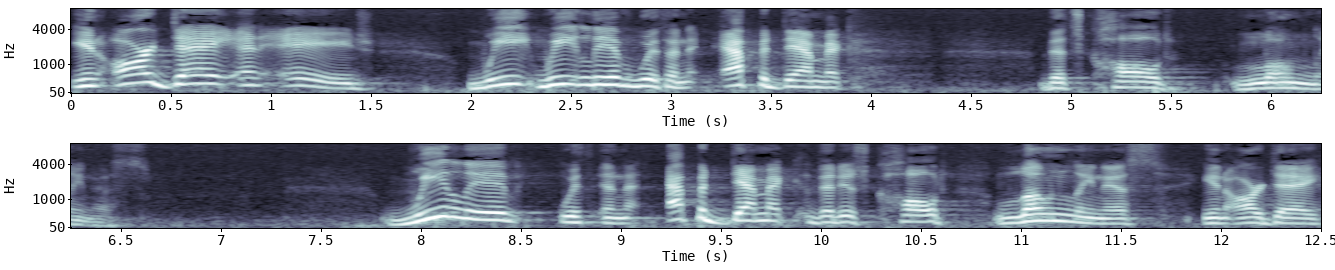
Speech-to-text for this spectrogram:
In our day and age, we, we live with an epidemic that's called loneliness. We live with an epidemic that is called loneliness in our day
